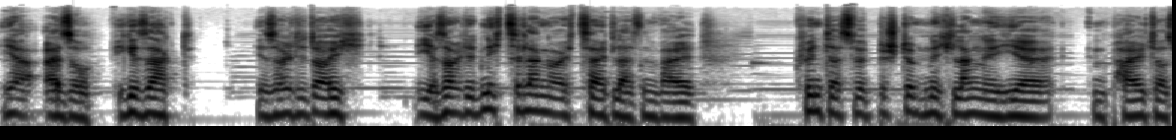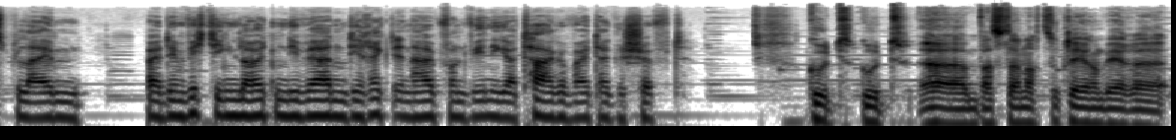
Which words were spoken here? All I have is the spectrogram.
Ja, also, wie gesagt, ihr solltet euch, ihr solltet nicht zu lange euch Zeit lassen, weil Quintas wird bestimmt nicht lange hier in Paltos bleiben. Bei den wichtigen Leuten, die werden direkt innerhalb von weniger Tage weitergeschifft. Gut, gut. Ähm, was da noch zu klären wäre,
